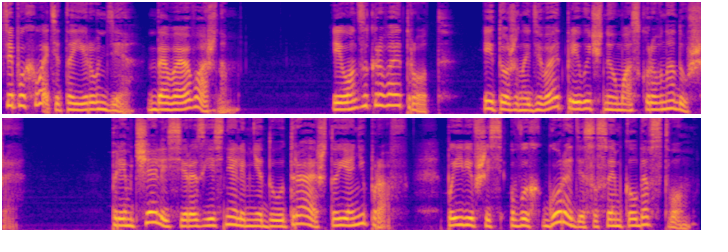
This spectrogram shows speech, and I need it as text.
Типа хватит о ерунде, давай о важном. И он закрывает рот и тоже надевает привычную маску равнодушия. Примчались и разъясняли мне до утра, что я не прав, появившись в их городе со своим колдовством.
